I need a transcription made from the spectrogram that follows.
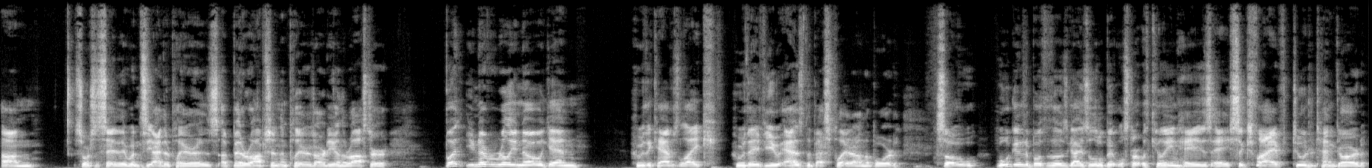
Um, sources say they wouldn't see either player as a better option than players already on the roster. But you never really know, again, who the Cavs like, who they view as the best player on the board. So we'll get into both of those guys a little bit. We'll start with Killian Hayes, a 6'5, 210 guard.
